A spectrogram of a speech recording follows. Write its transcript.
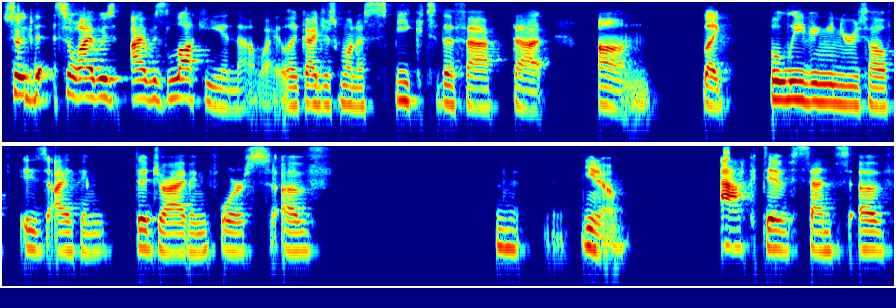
so th- so I was I was lucky in that way. Like I just want to speak to the fact that um like believing in yourself is i think the driving force of you know active sense of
